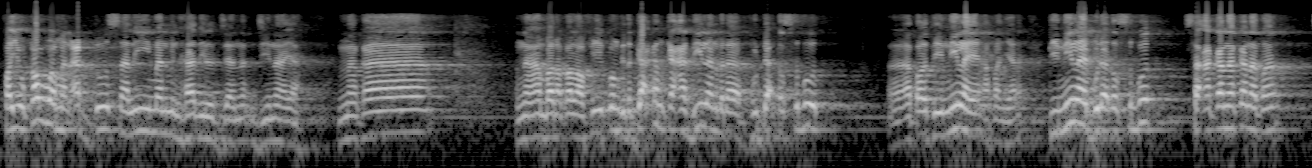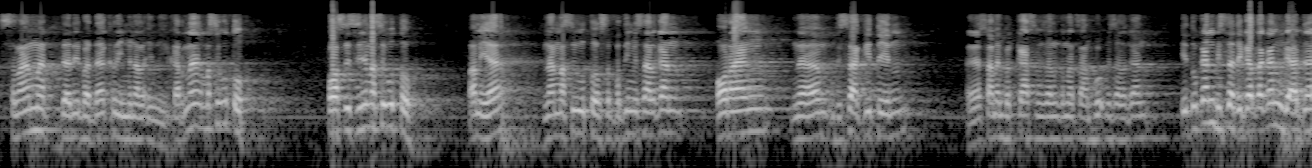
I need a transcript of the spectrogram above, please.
Fayuqawwam al-'abdu saliman min hadhil jinayah. Maka Nah, barakallahu fikum ditegakkan keadilan pada budak tersebut eh, atau dinilai apanya? Dinilai budak tersebut seakan-akan apa? Selamat daripada kriminal ini karena masih utuh. Posisinya masih utuh. Paham ya? Nah, masih utuh seperti misalkan orang nah, disakitin eh, sampai bekas misalkan kena cambuk misalkan, itu kan bisa dikatakan enggak ada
